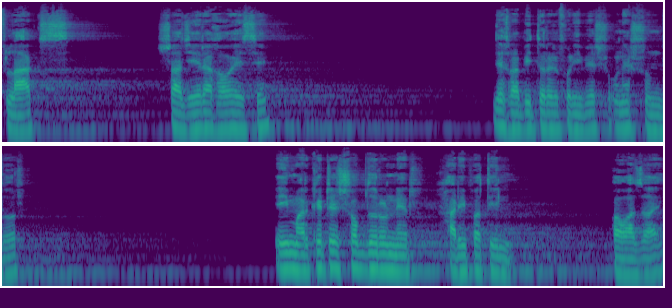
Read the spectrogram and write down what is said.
ফ্লাক্স সাজিয়ে রাখা হয়েছে। দেখা ভিতরের পরিবেশ অনেক সুন্দর। এই মার্কেটে সব ধরনের হাড়ি পাতিল পাওয়া যায়।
